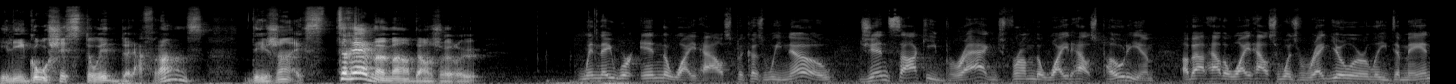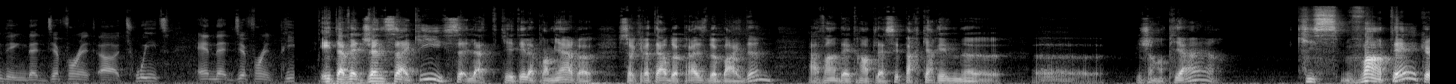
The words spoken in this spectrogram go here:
et les gauchistoïdes de la France, des gens extrêmement dangereux. When they were in the White House because we know Jen Psaki bragged from the White House podium about how the White House was regularly demanding that different uh, tweets and that different people. Et tu avais Jen Psaki, la, qui était la première euh, secrétaire de presse de Biden, avant d'être remplacée par Karine euh, euh, Jean-Pierre, qui vantait que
